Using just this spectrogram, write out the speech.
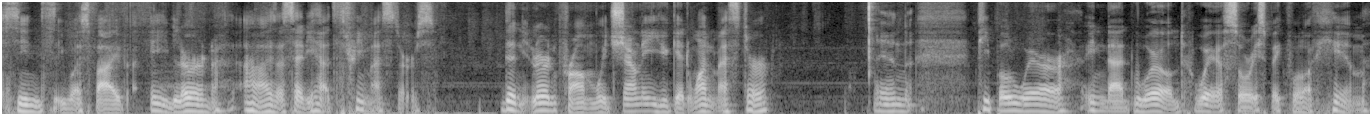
since he was five. He learned, uh, as I said, he had three masters then you learn from, which only you get one master. And people were in that world were so respectful of him,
